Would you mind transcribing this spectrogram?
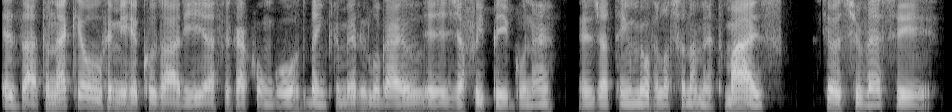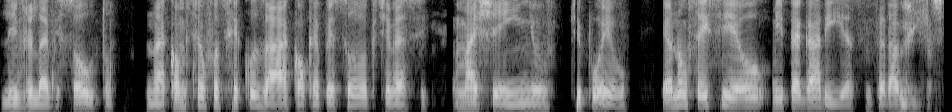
Exato, não é que eu me recusaria a ficar com gordo. Bem, em primeiro lugar, eu eh, já fui pego, né? Eu já tenho meu relacionamento. Mas, se eu estivesse livre, leve e solto, não é como se eu fosse recusar qualquer pessoa que tivesse mais cheinho, tipo eu. Eu não sei se eu me pegaria, sinceramente.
